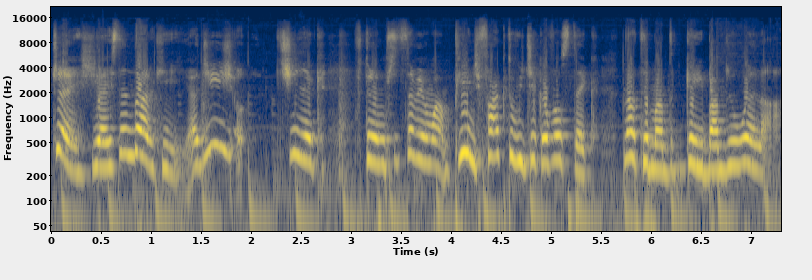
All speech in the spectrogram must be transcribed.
Cześć, ja jestem Darki, a dziś odcinek, w którym przedstawię Wam 5 faktów i ciekawostek na temat Gabe'a Newella.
